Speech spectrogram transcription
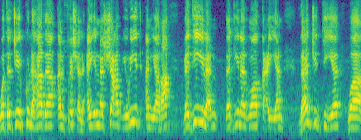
وتسجيل كل هذا الفشل. أي أن الشعب يريد أن يرى بديلا بديلا واقعيا ذات جدية. و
